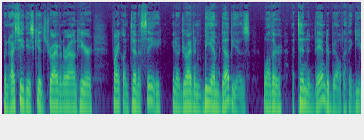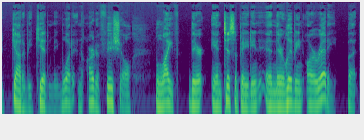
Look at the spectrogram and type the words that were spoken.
When I see these kids driving around here, Franklin, Tennessee, you know, driving BMWs while they're attending Vanderbilt. I think you got to be kidding me. What an artificial life they're anticipating and they're living already. But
